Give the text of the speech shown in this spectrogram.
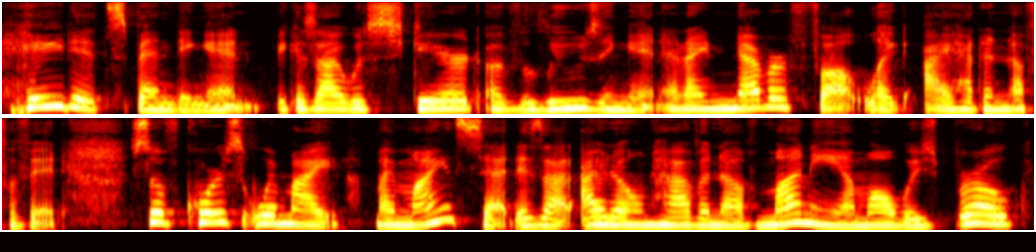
hated spending it because I was scared of losing it and I never felt like I had enough of it. So of course, when my, my mindset is that I don't have enough money, I'm always broke.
